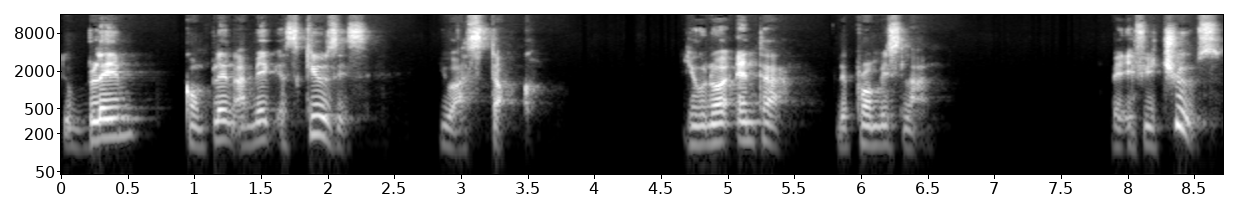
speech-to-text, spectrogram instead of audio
to blame, complain, and make excuses, you are stuck. You will not enter the promised land. But if you choose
